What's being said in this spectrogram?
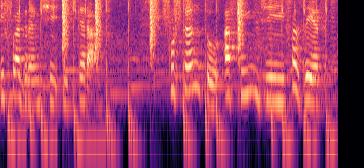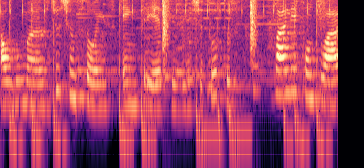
e flagrante esperado. Portanto, a fim de fazer algumas distinções entre esses institutos, vale pontuar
